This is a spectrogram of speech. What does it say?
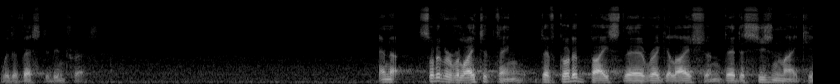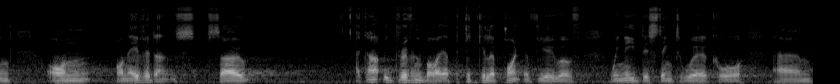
with a vested interest. And a, sort of a related thing, they've got to base their regulation, their decision making, on on evidence. So I can't be driven by a particular point of view of we need this thing to work or um,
